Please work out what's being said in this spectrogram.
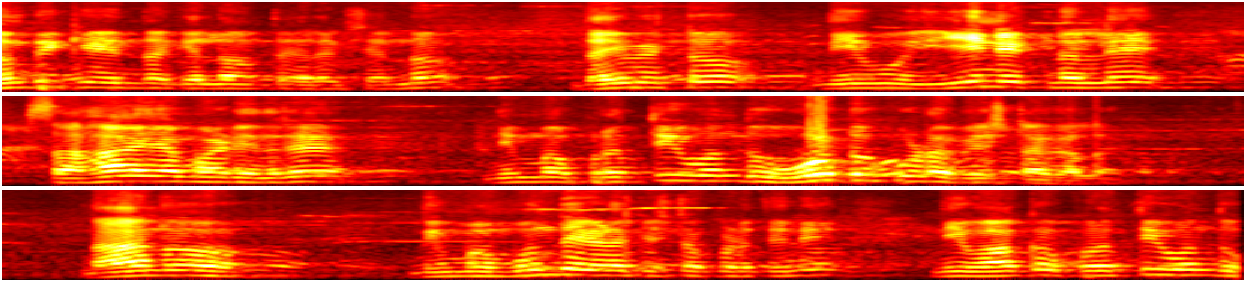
ನಂಬಿಕೆಯಿಂದ ಗೆಲ್ಲುವಂತ ಎಲೆಕ್ಷನ್ ದಯವಿಟ್ಟು ನೀವು ಈ ನಿಟ್ಟಿನಲ್ಲಿ ಸಹಾಯ ಮಾಡಿದ್ರೆ ನಿಮ್ಮ ಪ್ರತಿಯೊಂದು ಓಟು ಕೂಡ ವೇಸ್ಟ್ ಆಗಲ್ಲ. ನಾನು ನಿಮ್ಮ ಮುಂದೆ ಹೇಳಕ್ಕೆ ಇಷ್ಟಪಡ್ತೀನಿ, ನೀವು ಹಾಕೋ ಪ್ರತಿಯೊಂದು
